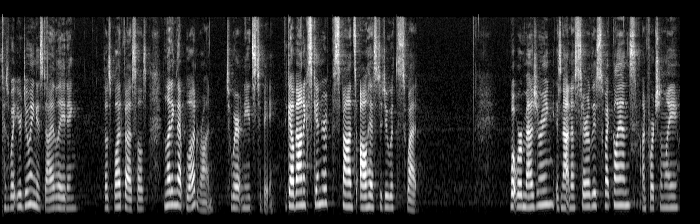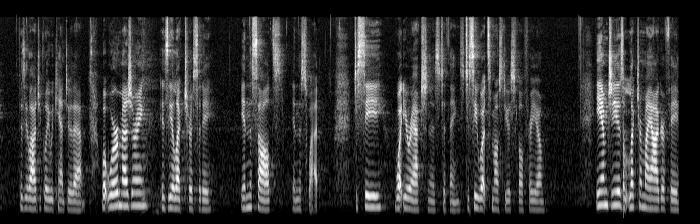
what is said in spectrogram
Because what you're doing is dilating those blood vessels and letting that blood run to where it needs to be. The galvanic skin response all has to do with sweat. What we're measuring is not necessarily sweat glands. Unfortunately, physiologically, we can't do that. What we're measuring is the electricity in the salts, in the sweat, to see what your reaction is to things, to see what's most useful for you. EMG is electromyography.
